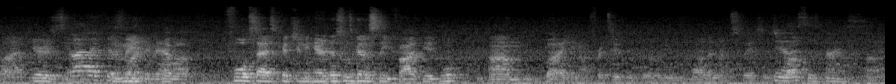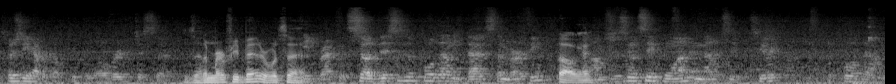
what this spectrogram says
But here's I like the this main one. thing. They have a full-size kitchen here. This one's gonna sleep five people, um, but you know, for two people, it'll be more than enough space as Yeah, well. this is nice. Uh, especially you have a couple people over just to Is that a Murphy bed or what's that? eat breakfast. So this is the pull down. That's the Murphy. Oh, okay. Um, so it's gonna sleep one, and that'll sleep two. The pull down.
